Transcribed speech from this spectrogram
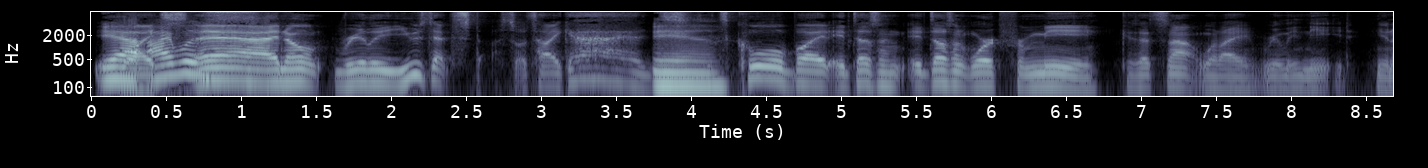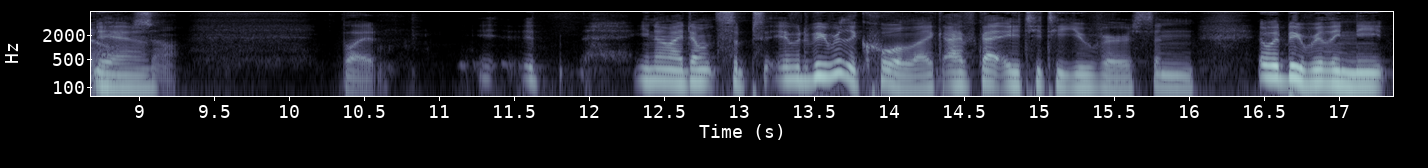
yeah, I was. eh, I don't really use that stuff, so it's like ah, it's, Yeah. it's cool, but it doesn't it doesn't work for me because that's not what I really need, you know. Yeah. So, but it, you know, I don't. Subs- it would be really cool. Like I've got AT&T U-verse, and it would be really neat.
